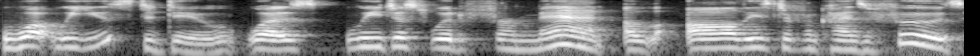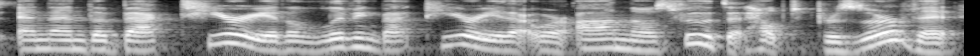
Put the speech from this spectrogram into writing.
What we used to do was we just would ferment all these different kinds of foods, and then the bacteria, the living bacteria that were on those foods that helped to preserve it,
